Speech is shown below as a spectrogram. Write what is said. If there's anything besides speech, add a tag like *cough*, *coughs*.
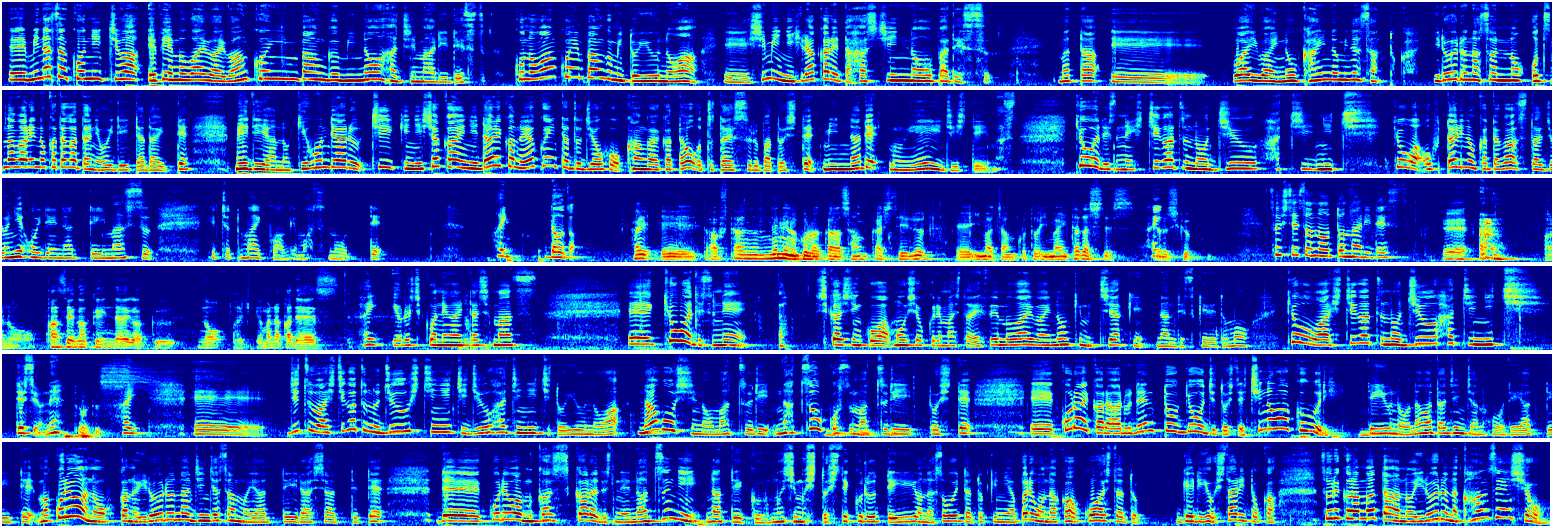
えー、皆さん、こんにちは。FMYY ワンコイン番組の始まりです。このワンコイン番組というのは、えー、市民に開かれた発信の場です。また、えー、ワイワイの会員の皆さんとか、いろいろなそのおつながりの方々においでいただいて、メディアの基本である地域に社会に誰かの役に立つ情報、考え方をお伝えする場としてみんなで運営維持しています。今日はですね、7月の18日、今日はお二人の方がスタジオにおいでになっています。ちょっとマイクを上げますので、はい、どうぞ。はい、えーと、アフターヌーンねねの頃から参加している、えー、今ちゃんこと今井正です、はい、よろしく。そしてそのお隣です。えー、*clears throat* あの関西学院大学の山中です。はいよろしくお願いいたします、えー、今日はですねあ司会進行は申し遅れました。FMYY のキムチヤキなんですけれども今日は7月の18日ですよね。そうです。はい。えー、実は7月の17日、18日というのは、名越の祭り、夏を越す祭りとして、えー、古来からある伝統行事として、血の輪くぐりっていうのを永田神社の方でやっていて、まあ、これはあの、他のいろいろな神社さんもやっていらっしゃってて、で、これは昔からですね、夏になっていく、ムシムシとしてくるっていうような、そういった時に、やっぱりお腹を壊したと、下痢をしたりとか、それからまたあのいろいろな感染症、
